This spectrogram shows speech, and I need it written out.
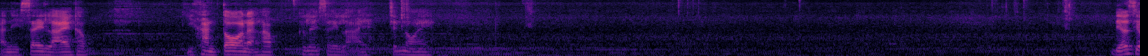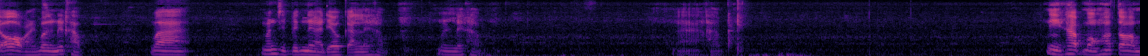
อันนี้ไส้หลายครับ กี่ขั้นตอนนะครับ ก็เลยใส่หลายจักหน่อยเดี๋ยวเสียออกให้เบิ่งด้วยครับ ว่า มันจะเป็นเนื้อเดียวกันเลยครับเบิ่งเลยครับอ่าครับ นี่ครับมองข้อต่อเ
